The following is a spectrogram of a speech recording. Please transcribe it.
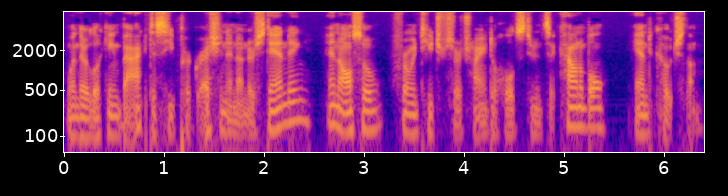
when they're looking back to see progression in understanding and also for when teachers are trying to hold students accountable and coach them.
